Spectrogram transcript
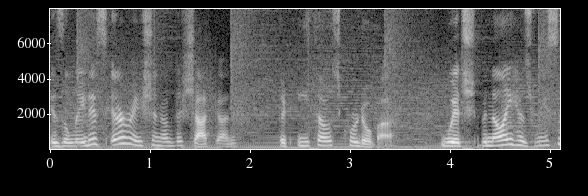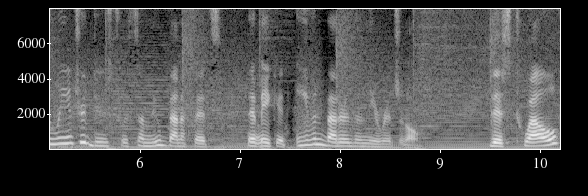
is the latest iteration of the shotgun, the Ethos Cordoba, which Benelli has recently introduced with some new benefits that make it even better than the original. This 12,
